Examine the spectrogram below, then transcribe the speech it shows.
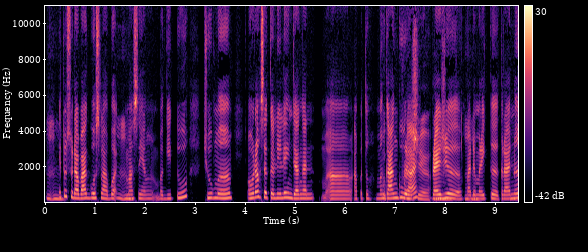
Hmm. Itu sudah bagus lah buat Mm-mm. masa yang begitu. Cuma orang sekeliling jangan uh, apa tu mengganggu lah eh, pressure. pressure Mm. pada Mm-mm. mereka kerana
